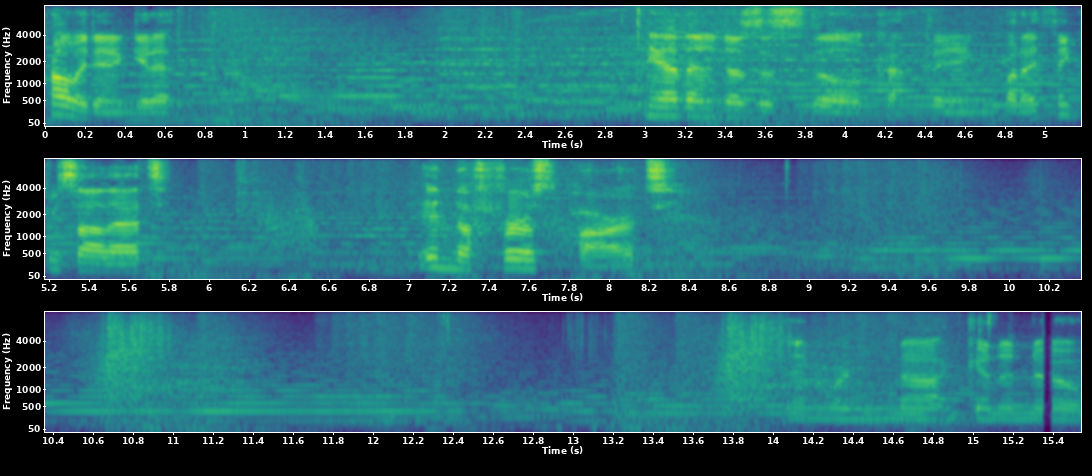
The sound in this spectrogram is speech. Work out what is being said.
Probably didn't get it. Yeah, then it does this little cut thing, but I think we saw that in the first part. And we're not gonna know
